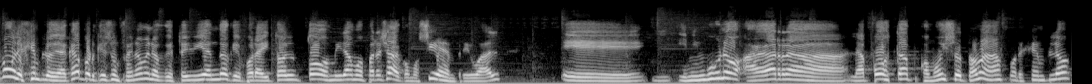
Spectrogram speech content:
pongo el ejemplo de acá porque es un fenómeno que estoy viendo que por ahí todos miramos para allá, como siempre igual, eh, y, ninguno agarra la posta, como hizo Tomás, por ejemplo,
